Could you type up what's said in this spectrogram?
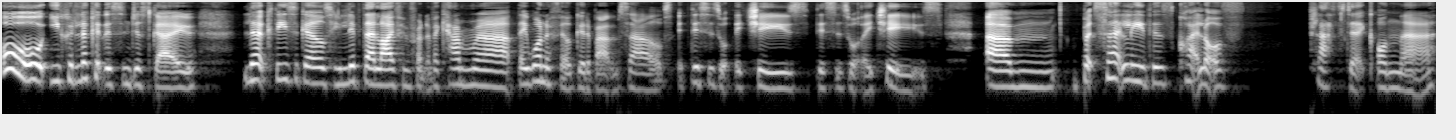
Or you could look at this and just go, look, these are girls who live their life in front of a camera. They want to feel good about themselves. If this is what they choose, this is what they choose. Um, but certainly there's quite a lot of plastic on there.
